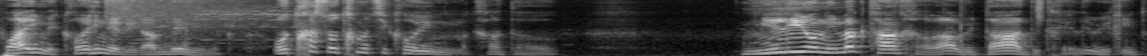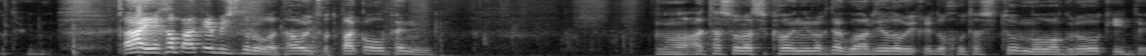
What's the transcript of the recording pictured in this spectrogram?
ვაიმე კოინები რამდენი მაქვს 480 კოინი მაქვს ხადაო მილიონი მაქვს თანხა რავი დაადეთ ხელი ვიყიდოთ. აი ეხა პაკების დროა თავიწყოთ პაკო ოფენინგი. 1200 კოინი მაქვს და გვარდიოლა ვიყიდო 500 თუ მოვაგროვო კიდე.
